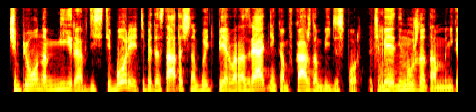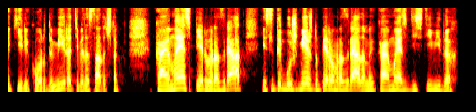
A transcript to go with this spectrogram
чемпионом мира в десятиборье, тебе достаточно быть перворазрядником в каждом виде спорта. Тебе mm-hmm. не нужно там никакие рекорды мира, тебе достаточно КМС, первый разряд. Если ты будешь между первым разрядом и КМС КМС в 10 видах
